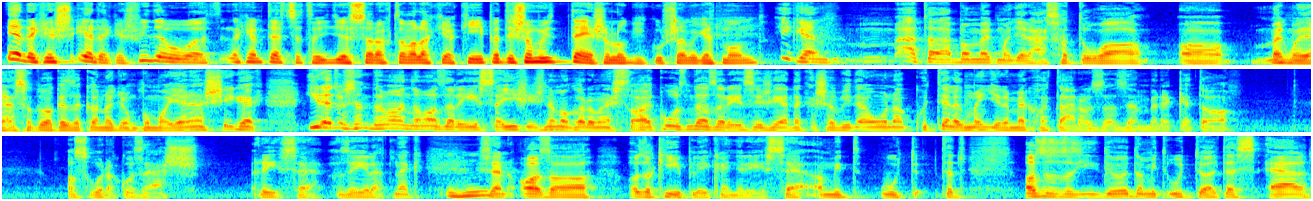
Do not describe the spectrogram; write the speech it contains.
érdekes, érdekes videó volt. Nekem tetszett, hogy összerakta valaki a képet, és amúgy teljesen logikus, amiket mond. Igen, általában megmagyarázható a, a, megmagyarázhatóak ezek a nagyon komoly jelenségek. Illetve szerintem mondom az a része is, és nem akarom ezt szajkózni, de az a része is érdekes a videónak, hogy tényleg mennyire meghatározza az embereket a, a szórakozás része az életnek, uh-huh. hiszen az a, az a képlékeny része, amit úgy, tehát az az az időd, amit úgy töltesz el,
